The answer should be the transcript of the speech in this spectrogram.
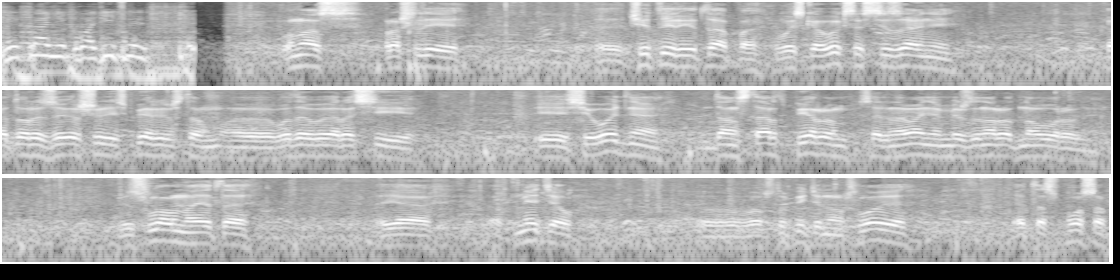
механик-водитель. У нас прошли э, четыре этапа войсковых состязаний, которые завершились первенством э, ВДВ России. И сегодня дан старт первым соревнованиям международного уровня. Безусловно, это я отметил э, во вступительном слове. Это способ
